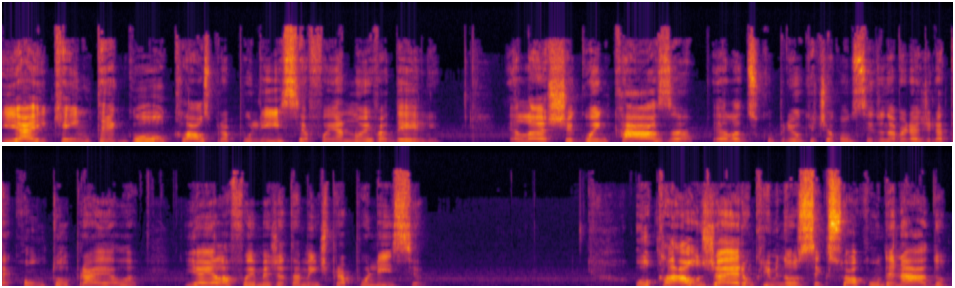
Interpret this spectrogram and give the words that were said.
E aí quem entregou o Klaus para a polícia foi a noiva dele. Ela chegou em casa, ela descobriu o que tinha acontecido, na verdade ele até contou para ela, e aí ela foi imediatamente para a polícia. O Klaus já era um criminoso sexual condenado.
